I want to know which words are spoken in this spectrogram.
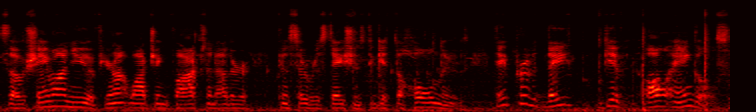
So shame on you if you're not watching Fox and other conservative stations to get the whole news. They prove they give all angles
